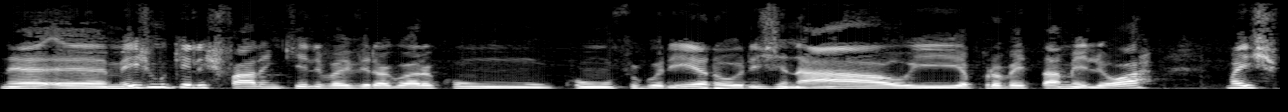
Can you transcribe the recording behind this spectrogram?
né? É, mesmo que eles falem que ele vai vir agora com, com o figurino original e aproveitar melhor, mas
